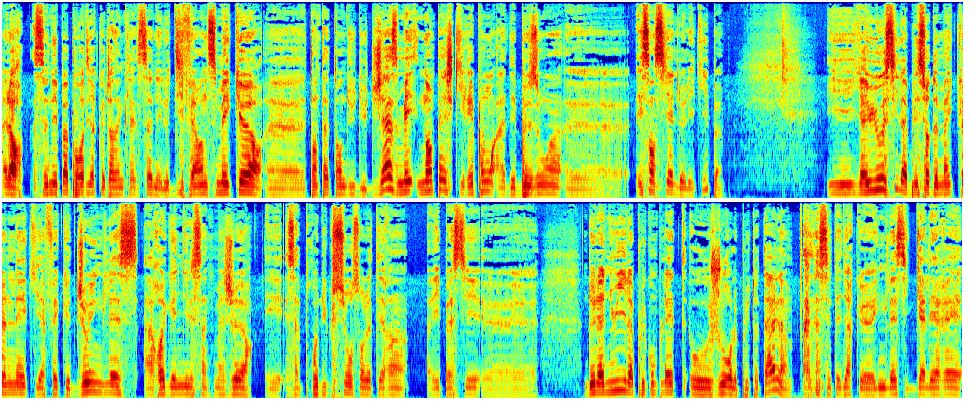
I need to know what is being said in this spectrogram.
Alors, ce n'est pas pour dire que Jordan Clarkson est le difference maker euh, tant attendu du Jazz, mais n'empêche qu'il répond à des besoins euh, essentiels de l'équipe. Il y a eu aussi la blessure de Mike Conley qui a fait que Joe Ingles a regagné le 5 majeur et sa production sur le terrain est passée euh, de la nuit la plus complète au jour le plus total. C'est-à-dire que Ingles il galérait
